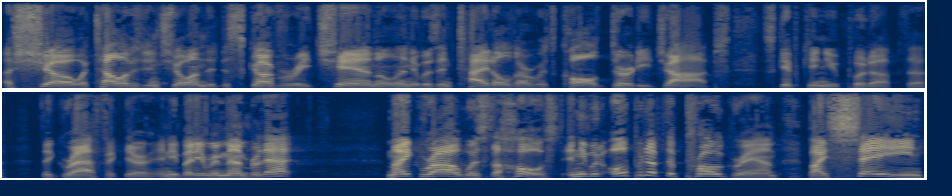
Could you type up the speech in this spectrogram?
a show, a television show on the Discovery Channel, and it was entitled or was called Dirty Jobs. Skip, can you put up the, the graphic there? Anybody remember that? Mike Rowe was the host, and he would open up the program by saying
